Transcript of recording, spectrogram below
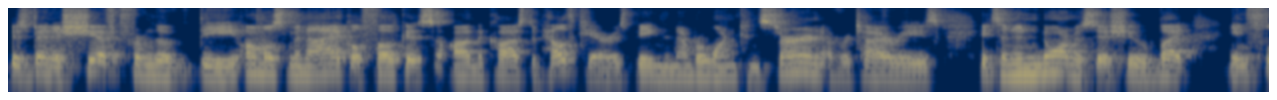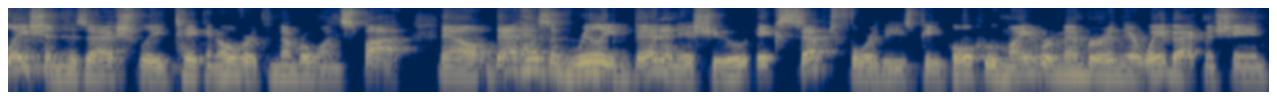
there's been a shift from the, the almost maniacal focus on the cost of healthcare as being the number one concern of retirees. It's an enormous issue, but inflation has actually taken over at the number one spot. Now, that hasn't really been an issue except for these people who might remember in their Wayback Machine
